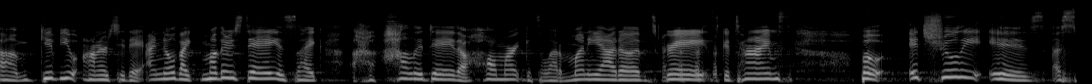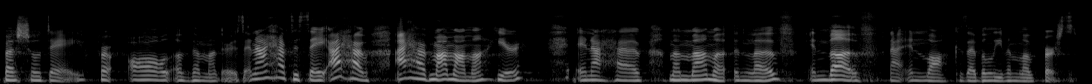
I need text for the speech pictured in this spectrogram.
um, give you honor today. I know like Mother's Day is like a holiday that Hallmark gets a lot of money out of. It's great, it's good times. But it truly is a special day for all of the mothers. And I have to say, I have I have my mama here. And I have my mama in love, in love, not in law, because I believe in love first.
